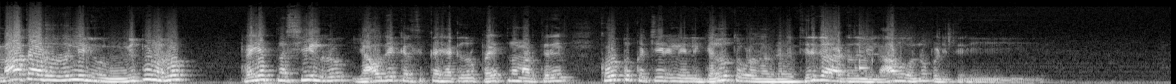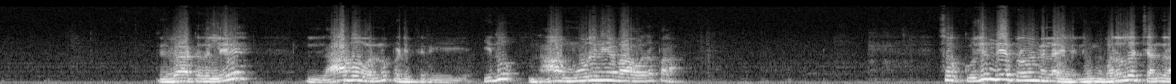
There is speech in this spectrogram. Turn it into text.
ಮಾತಾಡೋದ್ರಲ್ಲಿ ನೀವು ನಿಪುಣರು. ಪ್ರಯತ್ನಶೀಲರು ಯಾವುದೇ ಕೆಲಸಕ್ಕೆ ಹಾಕಿದ್ರು ಪ್ರಯತ್ನ ಮಾಡ್ತೀರಿ. ಕೋರ್ಟು ಕಚೇರಿಯಲ್ಲಿ ಗೆಲುವು ತಗೊಳ್ಳೋದಲ್ಲದೆ ತಿರುಗಾಟದಲ್ಲಿ ಲಾಭವನ್ನು ಪಡಿತೀರಿ. ತಿರುಗಾಟದಲ್ಲಿ ಲಾಭವನ್ನು ಪಡಿತೀರಿ. ಇದು ನಾ ಮೂರನೇ ಭಾವದ ಫಲ. ಸೊ ಕುಜಿಂದೇ ಪ್ರಾಬ್ಲಮ್ ಎಲ್ಲ ಇಲ್ಲಿ. ನಿಮ್ಗೆ ಬರೋದು ಚಂದ್ರ.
